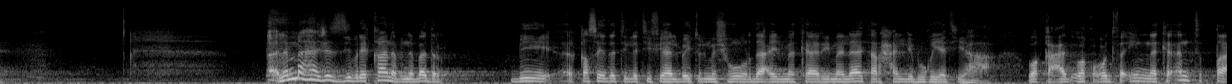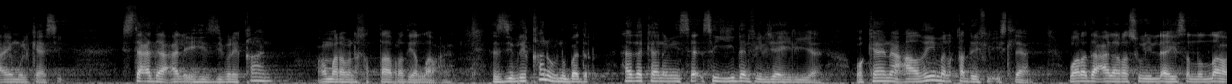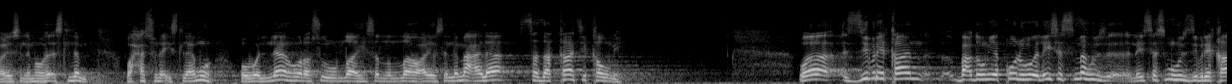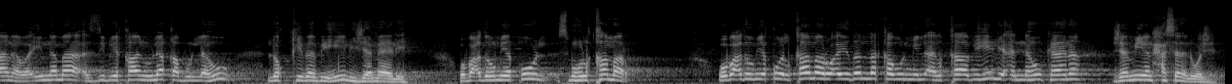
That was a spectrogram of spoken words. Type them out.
لما هاج الزبرقان بن بدر بقصيدة التي فيها البيت المشهور داعي المكارم لا ترحل لبغيتها وقعد واقعد فإنك أنت الطاعم الكاسي. استعدى عليه الزبرقان عمر بن الخطاب رضي الله عنه. الزبرقان بن بدر هذا كان من سيدا في الجاهلية وكان عظيم القدر في الإسلام. ورد على رسول الله صلى الله عليه وسلم وأسلم وحسن إسلامه وولاه رسول الله صلى الله عليه وسلم على صدقات قومه. والزبرقان بعضهم يقول هو ليس اسمه ليس اسمه الزبرقان وإنما الزبرقان لقب له لقب به لجماله. وبعضهم يقول اسمه القمر. وبعضهم يقول القمر أيضا لقب من ألقابه لأنه كان جميلا حسن الوجه.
